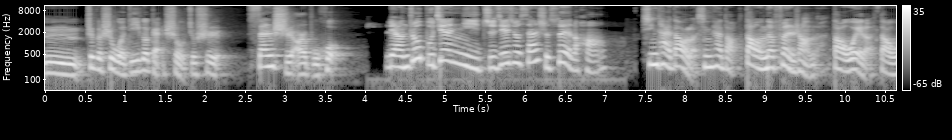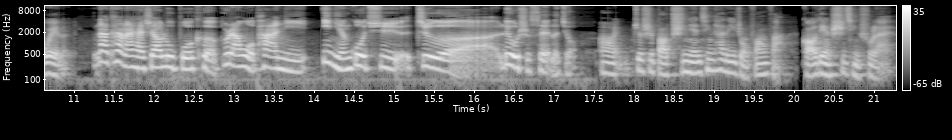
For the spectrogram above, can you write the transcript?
嗯，这个是我第一个感受，就是三十而不惑。两周不见，你直接就三十岁了哈，心态到了，心态到到那份上了，到位了，到位了。那看来还是要录播客，不然我怕你一年过去这六十岁了就啊，就是保持年轻态的一种方法，搞点事情出来。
